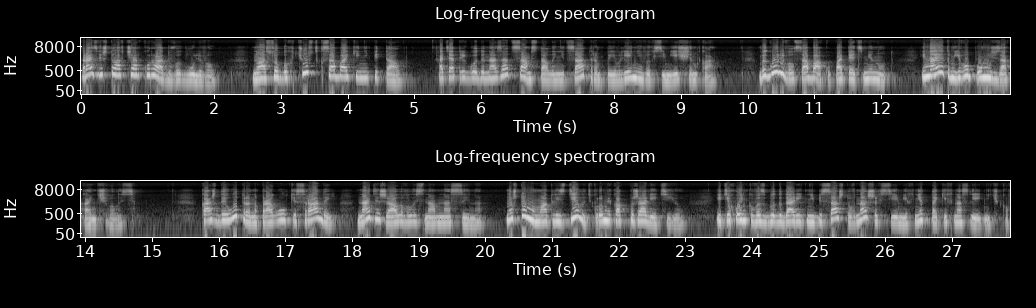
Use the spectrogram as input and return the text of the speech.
Разве что овчарку Раду выгуливал. Но особых чувств к собаке не питал. Хотя три года назад сам стал инициатором появления в их семье щенка. Выгуливал собаку по пять минут – и на этом его помощь заканчивалась. Каждое утро на прогулке с Радой Надя жаловалась нам на сына. Но что мы могли сделать, кроме как пожалеть ее и тихонько возблагодарить небеса, что в наших семьях нет таких наследничков?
